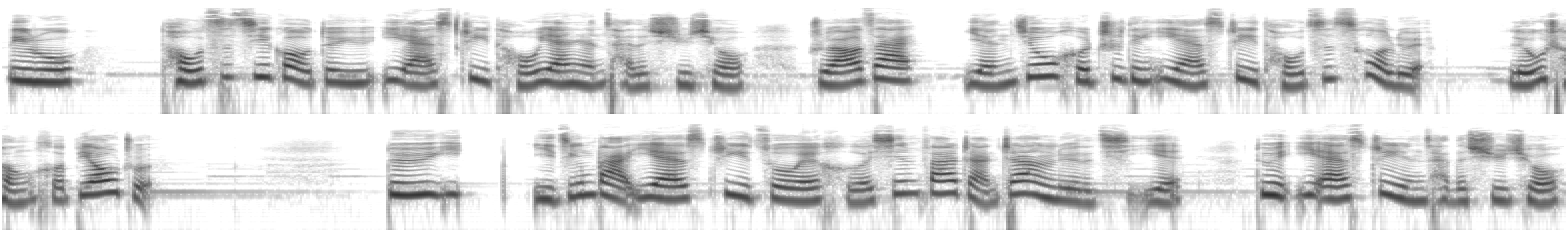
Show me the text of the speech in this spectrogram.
例如，投资机构对于 ESG 投研人才的需求，主要在研究和制定 ESG 投资策略、流程和标准。对于已已经把 ESG 作为核心发展战略的企业，对 ESG 人才的需求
